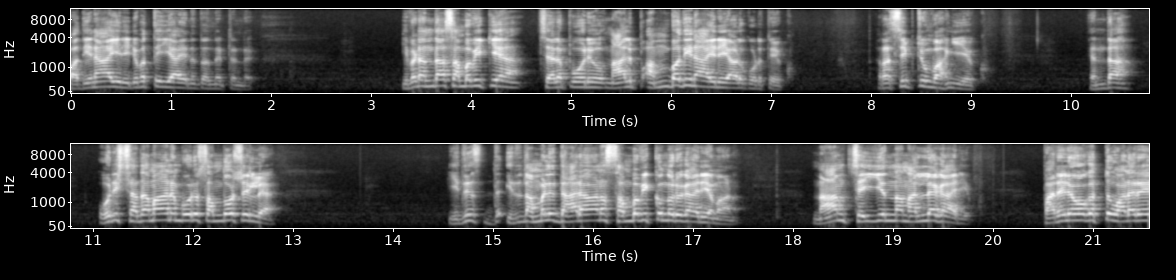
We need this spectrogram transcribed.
പതിനായിരം ഇരുപത്തയ്യായിരം തന്നിട്ടുണ്ട്. ഇവിടെ എന്താ സംഭവിക്കുക? ചിലപ്പോൾ ഒരു നാല് അമ്പതിനായിരം ഇയാൾ കൊടുത്തേക്കും. റെസിപ്റ്റും വാങ്ങിയേക്കും. എന്താ? ഒരു ശതമാനം പോലും സന്തോഷമില്ല. ഇത് ഇത് നമ്മളിൽ ധാരാളം സംഭവിക്കുന്ന ഒരു കാര്യമാണ്. നാം ചെയ്യുന്ന നല്ല കാര്യം പരലോകത്ത് വളരെ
